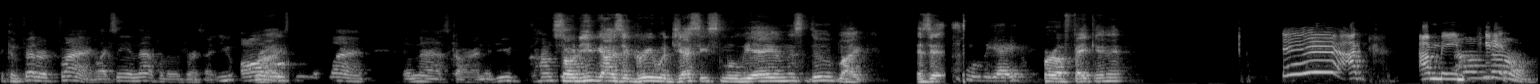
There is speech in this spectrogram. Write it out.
the Confederate flag, like seeing that for the first time. You always Right. see the flag in NASCAR, and if you So do you guys agree with Jesse Smollett in this dude? Like, is it Smoulier. for a fake in it? Eh, I, I mean, I don't know.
